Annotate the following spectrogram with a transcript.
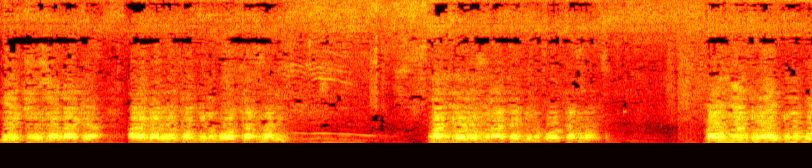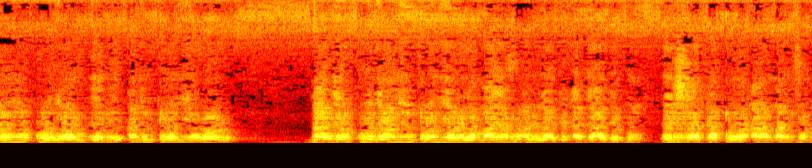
ye kisa laka arabaro ka junubo kafari man tora fana ka junubo kafari bari man tora junubo mo kojo al jadi anin to ni rolo na ga kojo anin to ni rolo ma ya fa alula ajajakum isa ka to amantum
